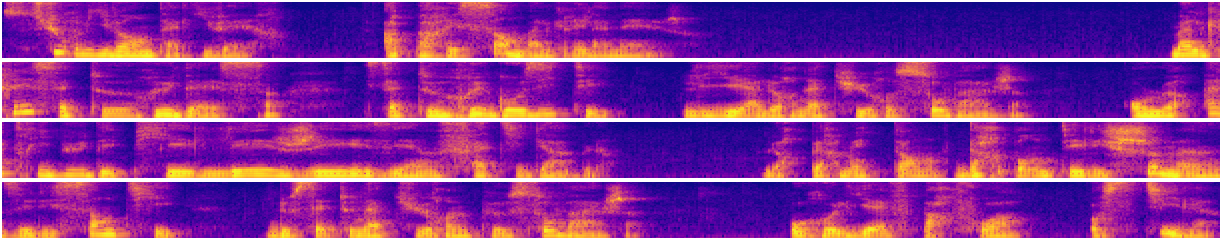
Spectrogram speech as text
survivant à l'hiver, apparaissant malgré la neige. Malgré cette rudesse, cette rugosité liée à leur nature sauvage, on leur attribue des pieds légers et infatigables, leur permettant d'arpenter les chemins et les sentiers de cette nature un peu sauvage, au relief parfois hostile,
